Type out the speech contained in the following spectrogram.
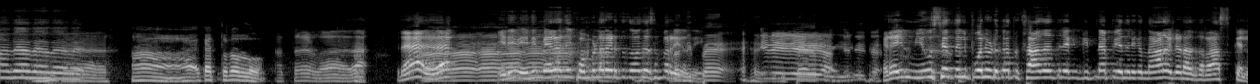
അതെ അതെ അതെ അതെ. ആ, അത്രേ ഉള്ളൂ ഇനി ഇനി മേലെ നീ പൊമ്പിള്ളേരെ അടുത്ത് തോന്നിയ ദിവസം പറയോ നീ? എടാ ഈ മ്യൂസിയത്തിൽ പോലും എടുക്കാത്ത സാധനത്തിലേക്ക് കിഡ്നാപ്പ് ചെയ്ത് നാളെ ഇല്ലടാ റാസ്കൽ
